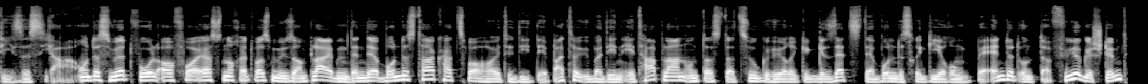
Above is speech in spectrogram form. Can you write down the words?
dieses Jahr. Und es wird wohl auch vorerst noch etwas mühsam bleiben, denn der Bundestag hat zwar heute die Debatte über den Etatplan und das dazugehörige Gesetz der Bundesregierung beendet und dafür gestimmt,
